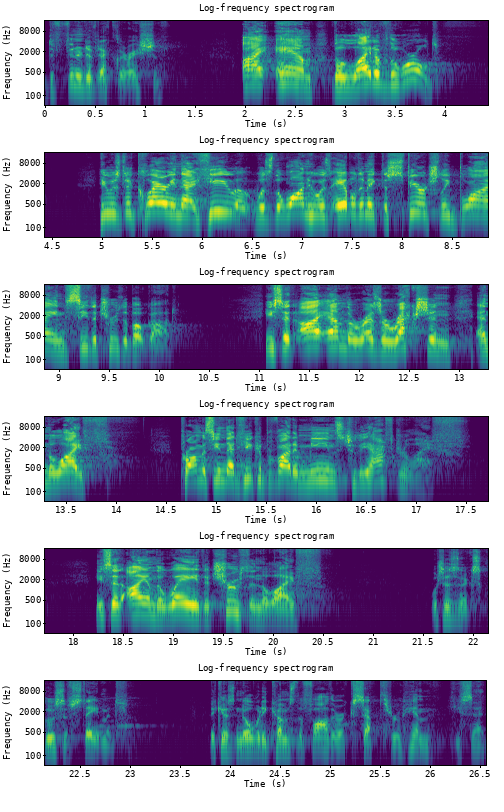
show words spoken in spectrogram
definitive declaration. I am the light of the world. He was declaring that he was the one who was able to make the spiritually blind see the truth about God. He said, I am the resurrection and the life, promising that he could provide a means to the afterlife. He said, I am the way, the truth, and the life, which is an exclusive statement because nobody comes to the Father except through him, he said.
